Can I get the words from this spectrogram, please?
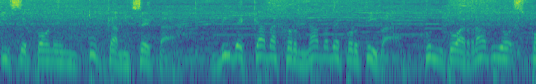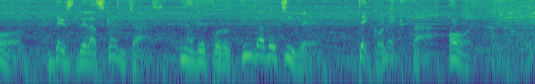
y se ponen tu camiseta. Vive cada jornada deportiva junto a Radio Sport desde las canchas. La Deportiva de Chile te conecta hoy.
